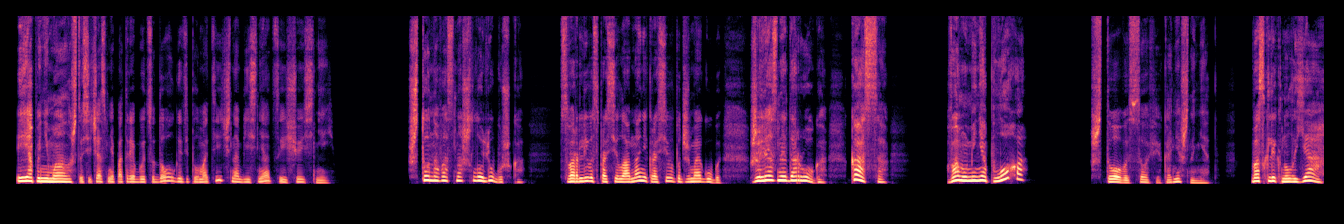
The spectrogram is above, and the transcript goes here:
и я понимала, что сейчас мне потребуется долго, дипломатично объясняться еще и с ней. «Что на вас нашло, Любушка?» — сварливо спросила она, некрасиво поджимая губы. «Железная дорога, касса. Вам у меня плохо?» «Что вы, Софья, конечно, нет. Воскликнула я,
